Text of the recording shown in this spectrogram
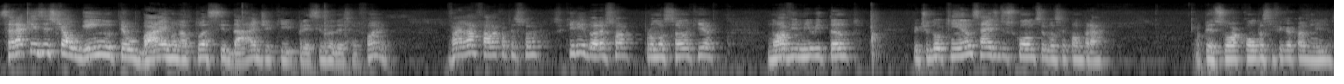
Será que existe alguém no teu bairro, na tua cidade que precisa desse iPhone? Vai lá, fala com a pessoa. Querido, olha só, promoção aqui, ó. 9 mil e tanto. Eu te dou 500 reais de desconto se você comprar. A pessoa compra, você fica com as milhas.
